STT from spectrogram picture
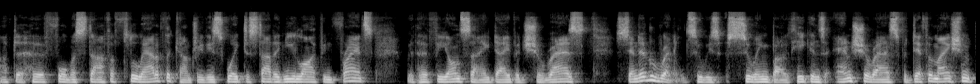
after her former staffer flew out of the country this week to start a new life in France with her fiance, David Sharaz. Senator Reynolds, who is suing both Higgins and Sharaz for defamation,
